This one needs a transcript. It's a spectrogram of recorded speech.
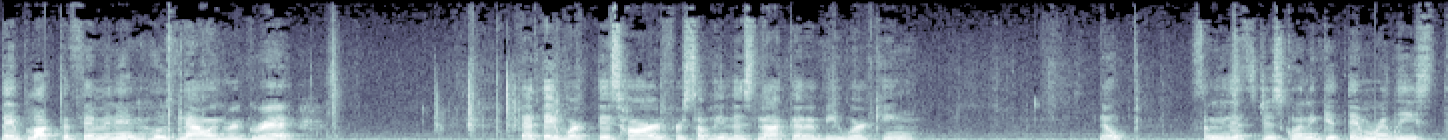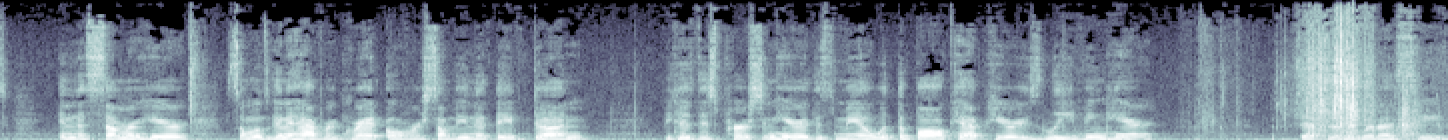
They blocked the feminine who's now in regret that they worked this hard for something that's not going to be working. Nope. Something that's just going to get them released in the summer here. Someone's going to have regret over something that they've done because this person here, this male with the ball cap here is leaving here. Definitely what I see.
